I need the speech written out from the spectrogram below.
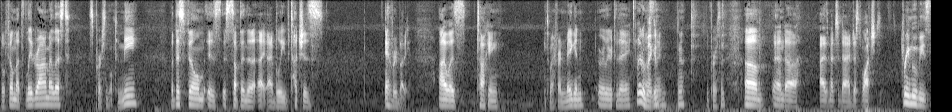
The film that's later on on my list is personal to me, but this film is, is something that I, I believe touches everybody. I was talking to my friend Megan earlier today. I know Megan. thing. Yeah, the person. Um, and uh, as mentioned, I just watched three movies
